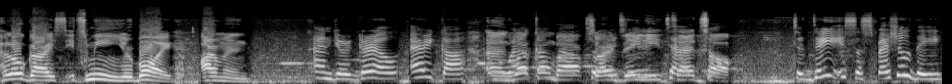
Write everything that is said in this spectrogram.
Hello guys, it's me, your boy, Armand. And your girl, Erica. And welcome back to our daily TED Talk. Today is a special day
